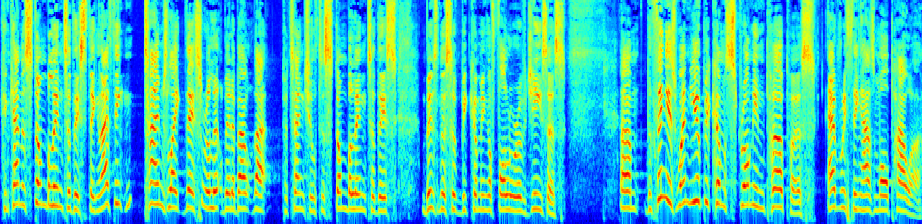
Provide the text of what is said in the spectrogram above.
can kind of stumble into this thing. And I think times like this are a little bit about that potential to stumble into this business of becoming a follower of Jesus. Um, the thing is, when you become strong in purpose, everything has more power.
